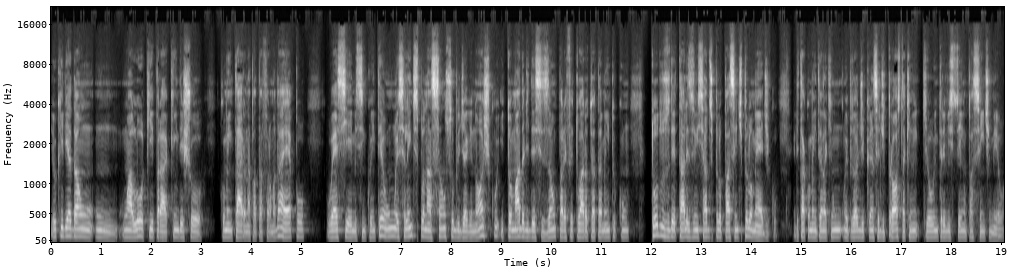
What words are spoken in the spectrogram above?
Eu queria dar um, um, um alô aqui para quem deixou comentário na plataforma da Apple, o SM51, excelente explanação sobre diagnóstico e tomada de decisão para efetuar o tratamento com todos os detalhes vivenciados pelo paciente pelo médico. Ele está comentando aqui um, um, episódio de câncer de próstata que, que eu entrevistei um paciente meu.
